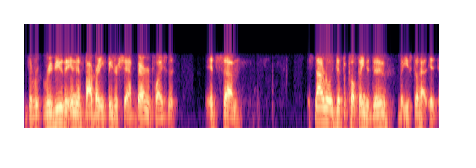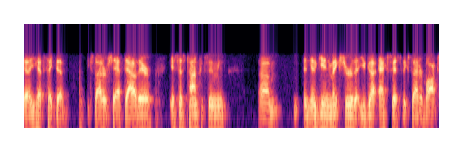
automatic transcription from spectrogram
The re- review the NF vibrating feeder shaft bearing replacement. It's um, it's not a really difficult thing to do, but you still have it, uh, you have to take that exciter shaft out of there. It's just time consuming. Um, and again, make sure that you got access to the exciter box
